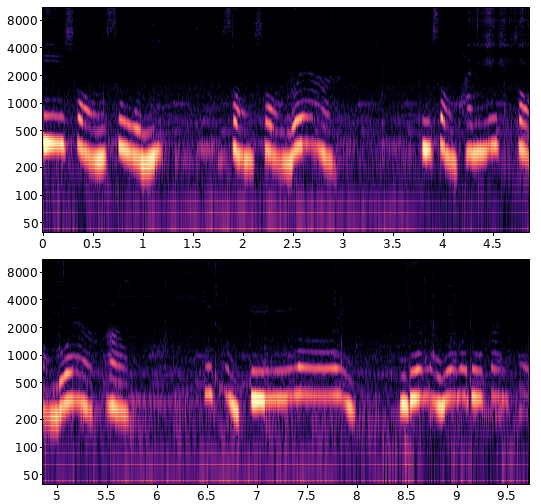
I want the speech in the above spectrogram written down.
ปีสองศูนย์สองสองด้วยอะ ปีสองพันยี่สิบสองด้วยอะ อ้าวมีถึงปีนี้เลยถึงเดือนไหนเนี่ยมาดูกันโอ้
